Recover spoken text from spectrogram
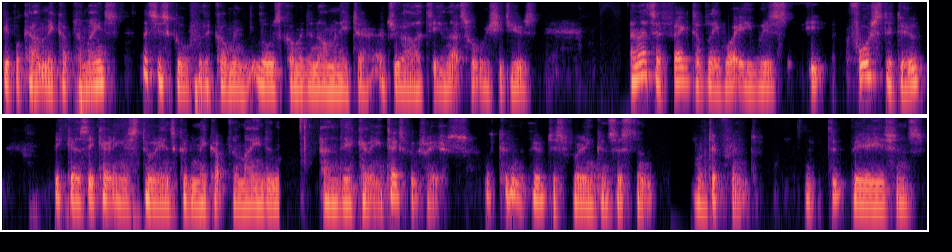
people can't make up their minds, let's just go for the common lowest common denominator, a duality, and that's what we should use. And that's effectively what he was forced to do because the accounting historians couldn't make up their mind and, and the accounting textbook writers couldn't, they were just were inconsistent or different variations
